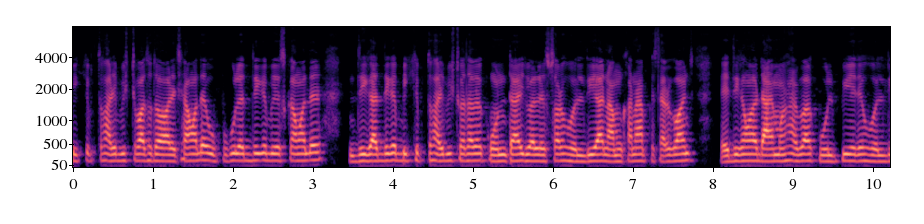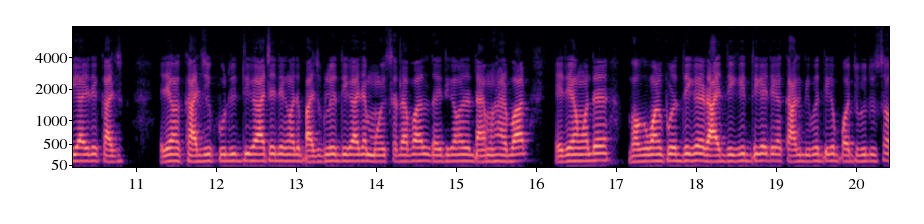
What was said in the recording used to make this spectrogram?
বিক্ষিপ্ত ভারী বৃষ্টিপাত হতে পারে। এছাড়া আমাদের উপকূলের দিকে বিশেষ করে আমাদের দীঘার দিকে বিক্ষিপ্ত ভারী বৃষ্টিপাত হবে। কোনটাই, জলেশ্বর, হলদিয়া, নামখানা ফেসারগঞ্জ এদিকে আমাদের ডায়মন্ড হারবার কুলপি, এদিকে হলদিয়া, এদিকে কাজ, এদিকে আমার কাজীপুরির দিকে আছে, এদিকে আমাদের বাজগুলির দিকে আছে মহিষাদাবাল এদিকে আমাদের ডায়মন্ড হারবার এদিকে আমাদের ভগবানপুরের দিকে, রায়দিঘির দিকে, এদিকে কাকদ্বীপের দিকে বজ্রবিদ্যুৎ সহ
